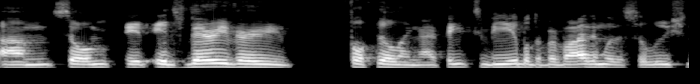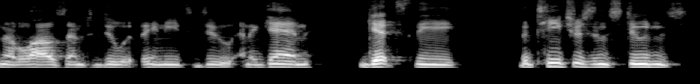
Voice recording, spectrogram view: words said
um, so it, it's very, very fulfilling, I think, to be able to provide them with a solution that allows them to do what they need to do, and again, gets the the teachers and students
